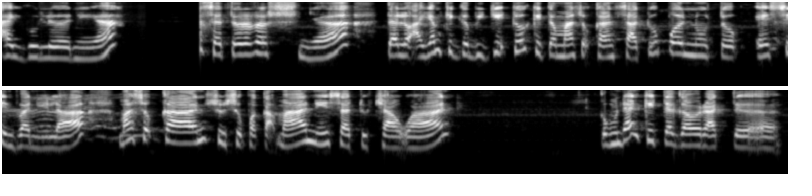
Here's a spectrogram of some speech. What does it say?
air gula ni ya. Seterusnya, telur ayam tiga biji tu kita masukkan satu penutup esen vanila. Masukkan susu pekat manis satu cawan. Kemudian kita gaul rata.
